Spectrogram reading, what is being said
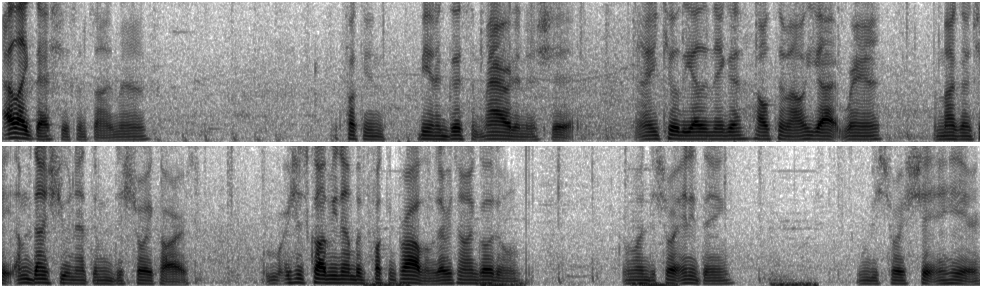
I like that shit sometimes, man. Fucking being a good Samaritan and shit. I ain't killed the other nigga, helped him out. He got ran. I'm not gonna chase. I'm done shooting at them destroy cars. It's just caused me nothing but fucking problems every time I go to them. I'm gonna destroy anything. I'm gonna destroy shit in here.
